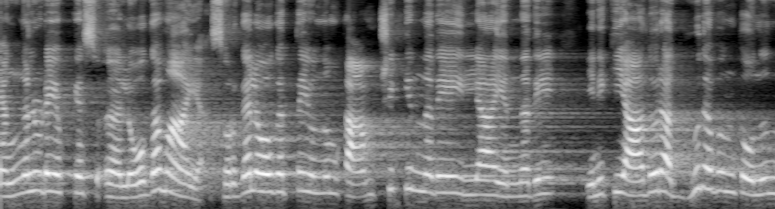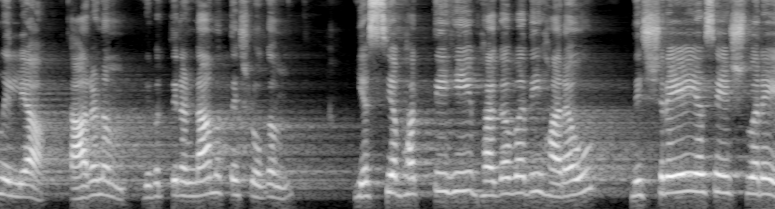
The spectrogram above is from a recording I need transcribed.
ഞങ്ങളുടെയൊക്കെ ലോകമായ സ്വർഗലോകത്തെയൊന്നും കാക്ഷിക്കുന്നതേയില്ല എന്നതിൽ എനിക്ക് യാതൊരു അത്ഭുതവും തോന്നുന്നില്ല. കാരണം ഇരുപത്തിരണ്ടാമത്തെ ശ്ലോകം യസ്യ ഭക്തി ഭഗവതി ഹരൗ നിശ്രേയസേശ്വരേ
